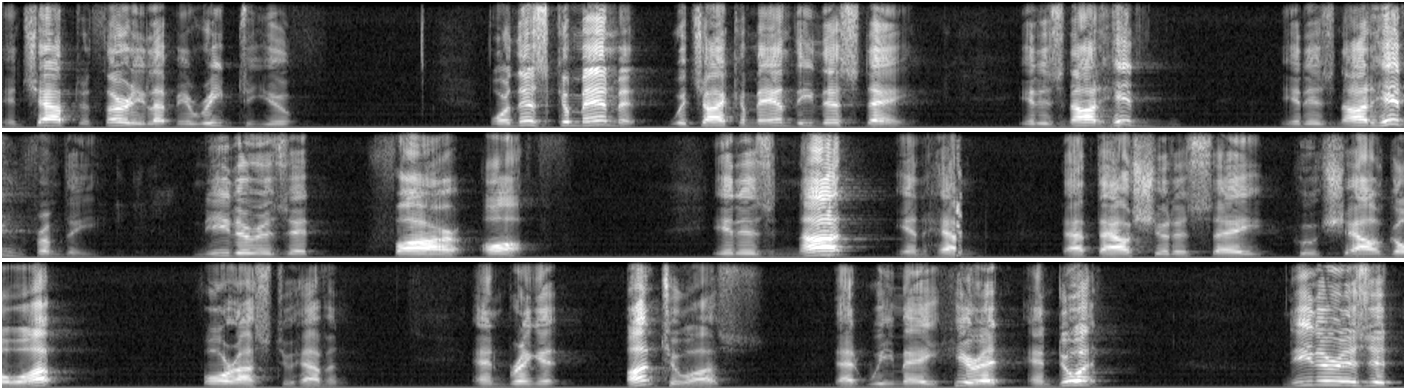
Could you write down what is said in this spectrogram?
in chapter 30, let me read to you. For this commandment which I command thee this day, it is not hidden, it is not hidden from thee, neither is it far off. It is not in heaven that thou shouldest say, Who shall go up for us to heaven and bring it unto us, that we may hear it and do it? Neither is it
